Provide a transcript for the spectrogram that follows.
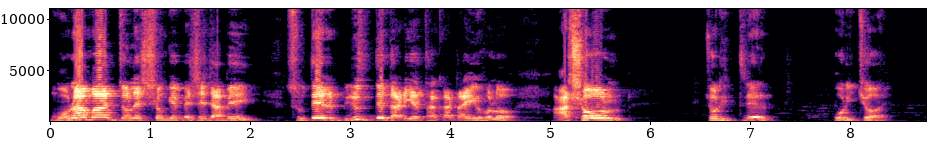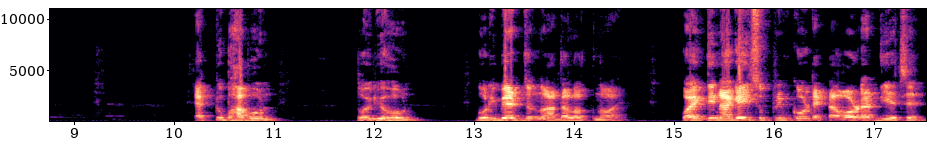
মোরা মাছ জলের সঙ্গে বেসে যাবেই। স্রোতের বিরুদ্ধে দাঁড়িয়ে থাকাটাই হলো আসল চরিত্রের পরিচয়। একটু ভাবুন, তৈরি হন। গরিবের জন্য আদালত নয়। কয়েকদিন আগেই সুপ্রিম কোর্ট একটা অর্ডার দিয়েছেন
